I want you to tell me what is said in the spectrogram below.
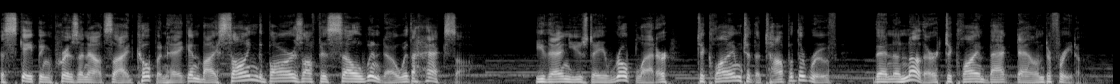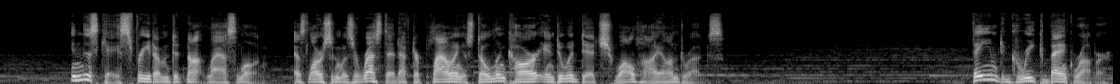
escaping prison outside Copenhagen by sawing the bars off his cell window with a hacksaw. He then used a rope ladder to climb to the top of the roof, then another to climb back down to freedom. In this case, freedom did not last long, as Larsen was arrested after plowing a stolen car into a ditch while high on drugs. Famed Greek bank robber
